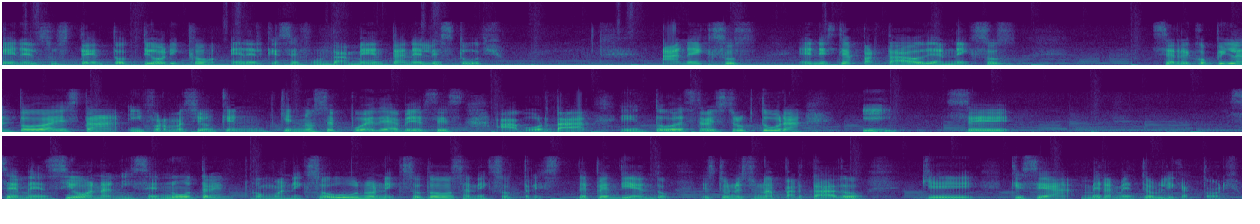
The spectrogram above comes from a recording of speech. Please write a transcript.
en el sustento teórico en el que se fundamenta en el estudio. Anexos. En este apartado de anexos se recopilan toda esta información que, no se puede a veces abordar en toda esta estructura y se, se mencionan y se nutren como anexo 1, anexo 2, anexo 3, dependiendo. Esto no es un apartado que, que sea meramente obligatorio.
